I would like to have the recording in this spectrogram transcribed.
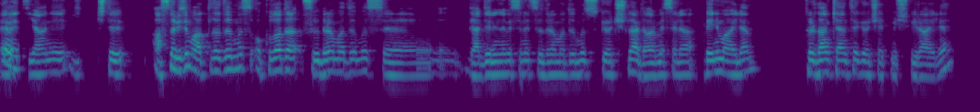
Evet, evet yani işte aslında bizim atladığımız okula da sığdıramadığımız e, yani derinlemesine sığdıramadığımız göçler de var. Mesela benim ailem Kırdan kente göç etmiş bir aile.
